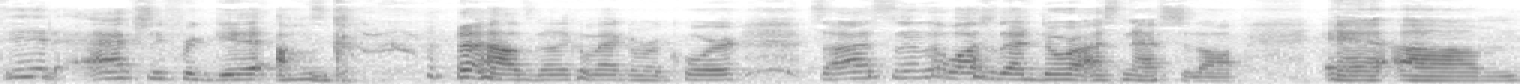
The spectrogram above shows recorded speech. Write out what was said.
did actually forget I was I was gonna come back and record. So as soon as I watched that door, I snatched it off. And um,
